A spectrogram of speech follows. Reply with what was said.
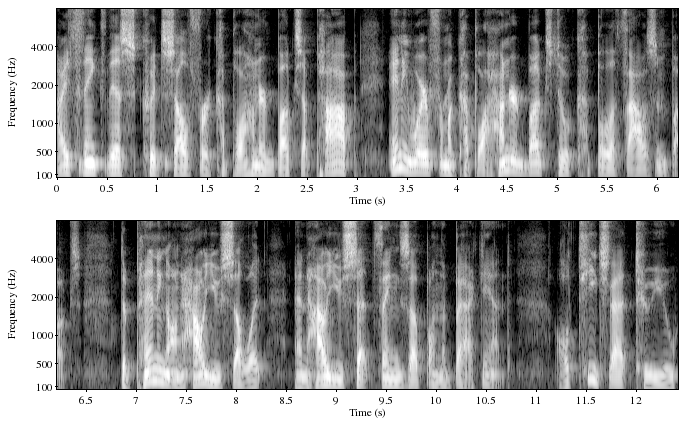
I think this could sell for a couple of hundred bucks a pop, anywhere from a couple of hundred bucks to a couple of thousand bucks, depending on how you sell it and how you set things up on the back end. I'll teach that to you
